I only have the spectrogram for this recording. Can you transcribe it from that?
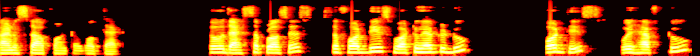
kind of stuff on top of that. So that's the process. So for this what we have to do? For this we have to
